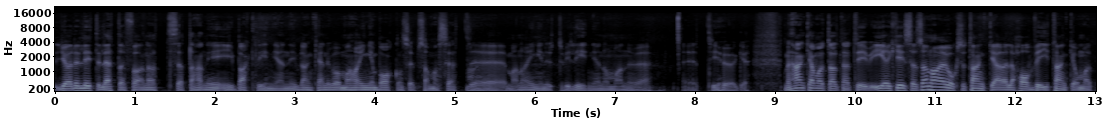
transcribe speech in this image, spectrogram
gör det lite lättare för honom att sätta han i, i backlinjen. Ibland kan det vara, man har ingen bakom sig på samma sätt. Ja. man har ingen ute vid linjen om man nu är till höger. Men han kan vara ett alternativ. Erik Israelsson har ju också tankar, eller har vi tankar om att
